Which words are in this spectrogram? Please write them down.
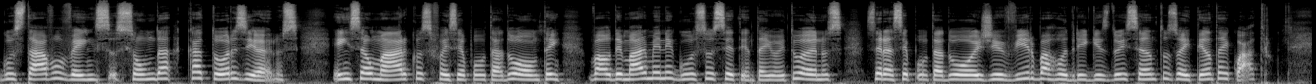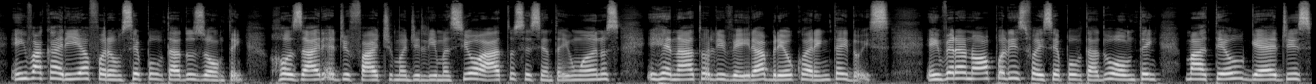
Gustavo Vence Sonda, 14 anos. Em São Marcos foi sepultado ontem Valdemar Menegusso, 78 anos. Será sepultado hoje Virba Rodrigues dos Santos, 84. Em Vacaria foram sepultados ontem Rosária de Fátima de Lima Cioato, 61 anos, e Renato Oliveira Abreu, 42. Em Veranópolis foi sepultado ontem Mateu Guedes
